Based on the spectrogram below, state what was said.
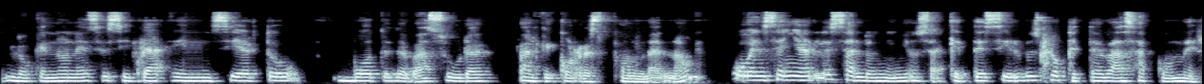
lo que no necesita en cierto bote de basura al que corresponda, ¿no? O enseñarles a los niños a qué te sirves lo que te vas a comer.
